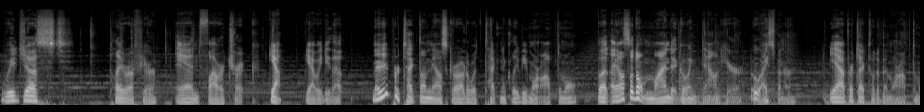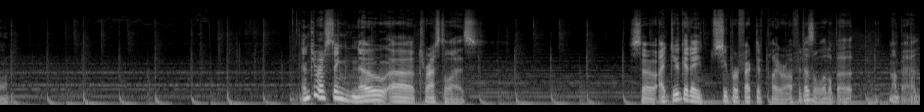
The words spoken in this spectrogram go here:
we just play rough here and flower trick. Yeah, yeah, we do that. Maybe protect on Meowscarada would technically be more optimal, but I also don't mind it going down here. Ooh, Ice Spinner. Yeah, protect would have been more optimal. Interesting, no uh, Terastallize. So I do get a super effective play rough. It does a little bit. Not bad.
